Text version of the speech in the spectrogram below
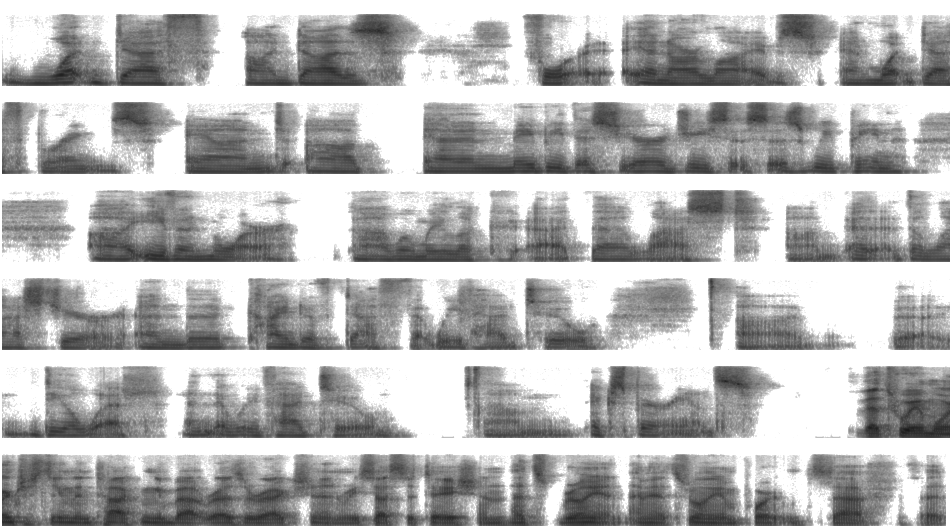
what death does for in our lives and what death brings and uh, and maybe this year Jesus is weeping uh, even more uh, when we look at the last um, at the last year and the kind of death that we've had to uh, uh, deal with and that we've had to um, experience. That's way more interesting than talking about resurrection and resuscitation. That's brilliant. I mean, it's really important stuff that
